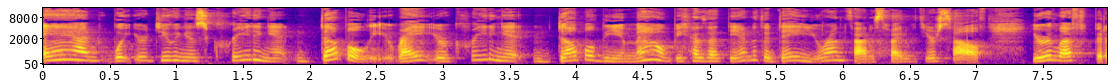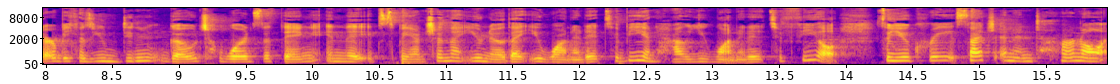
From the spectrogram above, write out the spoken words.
And what you're doing is creating it doubly, right? You're creating it double the amount because at the end of the day, you're unsatisfied with yourself. You're left bitter because you didn't go towards the thing in the expansion that you know that you wanted it to be and how you wanted it to feel. So you create such an internal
